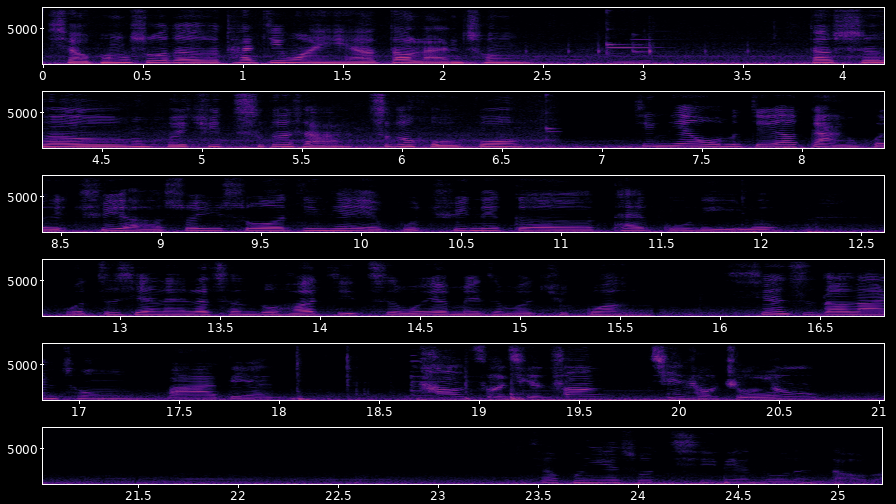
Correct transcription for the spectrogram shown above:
小鹏说的，他今晚也要到南充，到时候回去吃个啥？吃个火锅。今天我们就要赶回去啊，所以说今天也不去那个太古里了。我之前来了成都好几次，我也没怎么去逛。先是到南充，八点，靠左前方进入主路。小鹏也说七点多能到吧。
